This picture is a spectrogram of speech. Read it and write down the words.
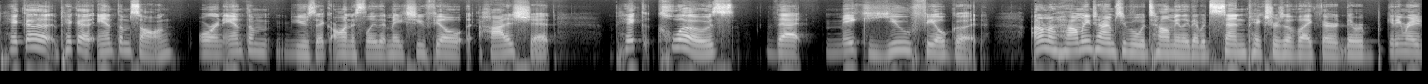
pick a pick a anthem song or an anthem music, honestly, that makes you feel hot as shit. Pick clothes that make you feel good. I don't know how many times people would tell me like they would send pictures of like they're they were getting ready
